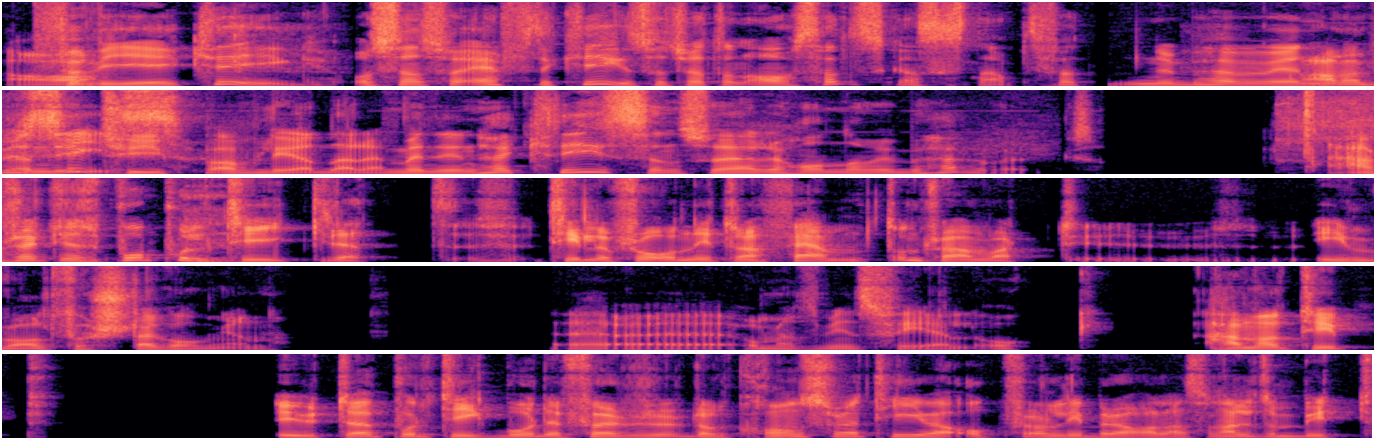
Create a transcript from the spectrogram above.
Ja, För vi är i krig. Och sen så efter kriget så tror jag att han avsattes ganska snabbt för att nu behöver vi en, Ja, en ny precis. typ av ledare. Men i den här krisen så är det honom vi behöver. Liksom. Han försökte sig på politik rätt till och från. 1915 tror jag han vart eh, invald första gången. Eh, om jag inte minns fel. Och han har typ utövat politik både för de konservativa och för de liberala. Så han har liksom bytt,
